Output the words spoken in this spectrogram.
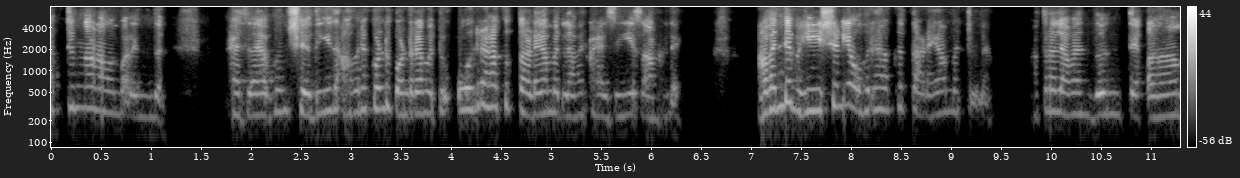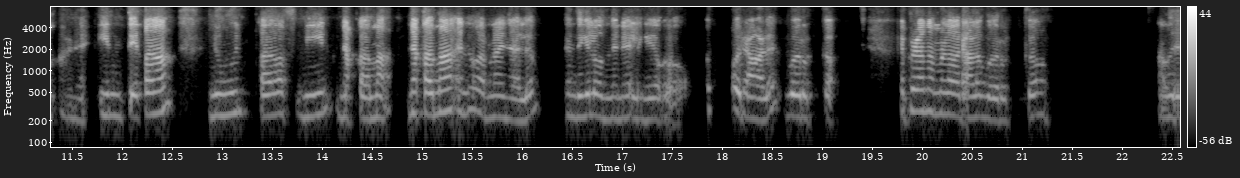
പറ്റും എന്നാണ് അവൻ പറയുന്നത്. ഹസാബുൻ ഷദീദ് അവനെ കൊണ്ട് കൊണ്ടുവരാൻ പറ്റും. ഒരാൾക്ക് തടയാൻ പറ്റില്ല. അവൻ അസീസ് ആണല്ലേ അവന്റെ ഭീഷണി ഒരാൾക്ക് തടയാൻ പറ്റൂല മാത്രല്ല അവൻ ദുൻതിഖാം ആണ്. ഇന്തിഖാം നൂൻ ഖാഫ് മീൻ നഖമ. നഖമ എന്ന് പറഞ്ഞു കഴിഞ്ഞാൽ എന്തെങ്കിലും ഒന്നിനെ അല്ലെങ്കിൽ ഒരാളെ വെറുക്കുക. എപ്പോഴാണ് നമ്മൾ ഒരാളെ വെറുക്കുക? അവർ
